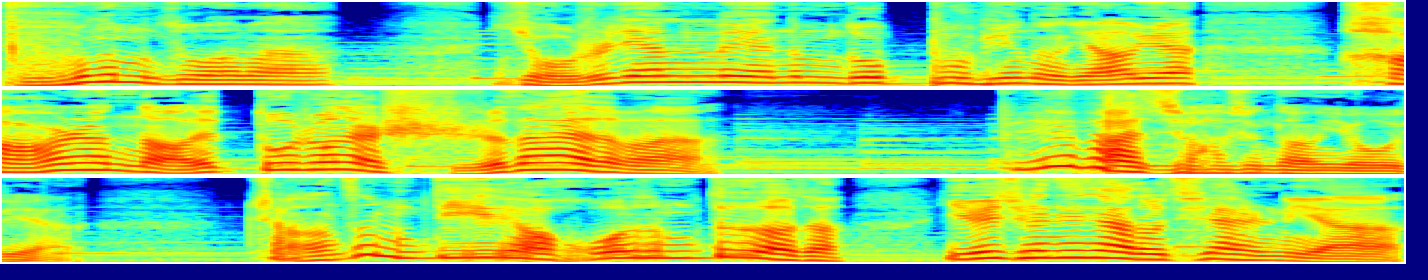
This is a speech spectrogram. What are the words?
不那么作吗？有时间列那么多不平等条约，好好让脑袋多装点实在的吧，别把矫情当优点。长这么低调，活这么嘚瑟，以为全天下都欠着你啊？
